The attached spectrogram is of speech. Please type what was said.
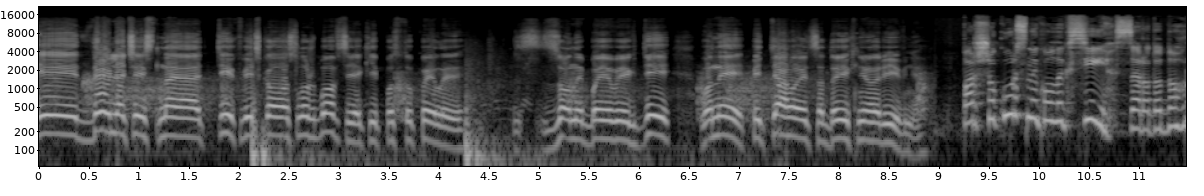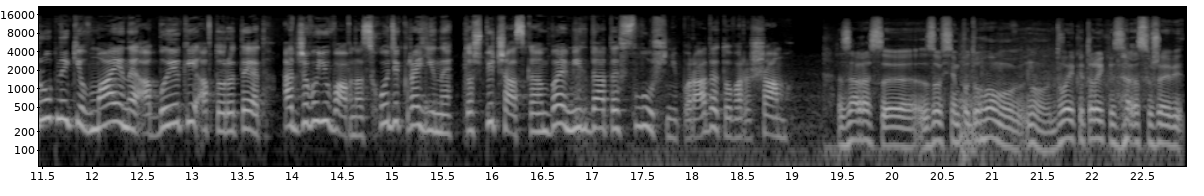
І дивлячись на тих військовослужбовців, які поступили з зони бойових дій, вони підтягуються до їхнього рівня. Першокурсник Олексій серед одногрупників має неабиякий авторитет, адже воював на сході країни. Тож під час КМБ міг дати слушні поради товаришам. Зараз е, зовсім по-другому. Ну, двойка тройка зараз вже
